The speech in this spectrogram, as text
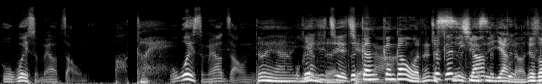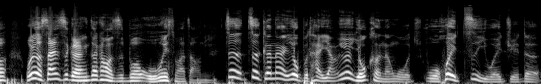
我为什么要找你？哦，对，我为什么要找你？对啊，我可以去借钱啊跟刚刚我那个私讯刚刚的是一样的哦，就是说我有三十个人在看我直播，我为什么要找你？这这跟那个又不太一样，因为有可能我我会自以为觉得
